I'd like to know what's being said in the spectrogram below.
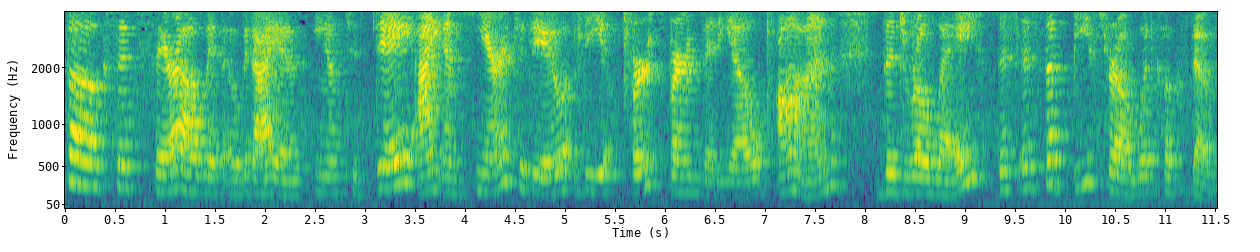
folks, it's Sarah with Obadiah's and today I am here to do the first burn video on the Drolet. This is the Bistro wood cook stove.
